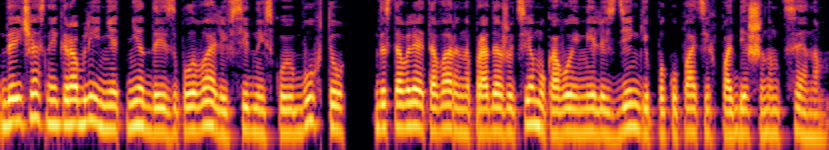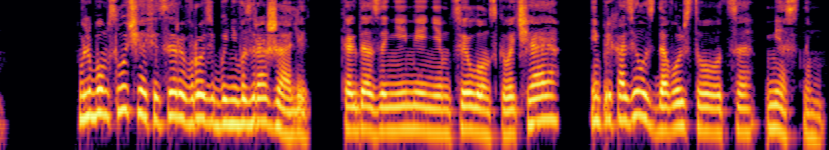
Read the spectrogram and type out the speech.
да и частные корабли нет-нет, да и заплывали в Сиднейскую бухту, доставляя товары на продажу тем, у кого имелись деньги покупать их по бешеным ценам. В любом случае офицеры вроде бы не возражали, когда за неимением цейлонского чая им приходилось довольствоваться местным.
